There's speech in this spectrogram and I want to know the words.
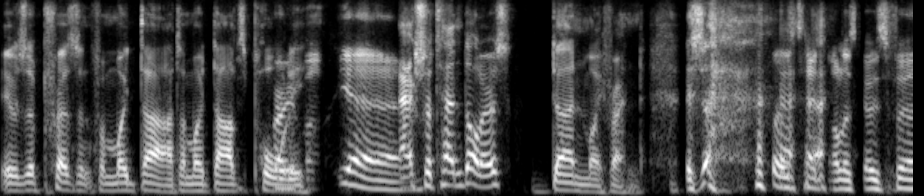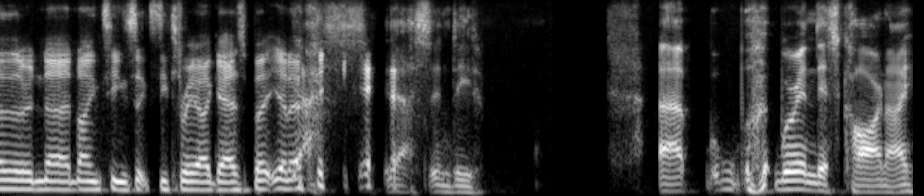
it was a present from my dad, and my dad's poorly. Yeah, Extra ten dollars, done, my friend. suppose ten dollars goes further in uh, 1963, I guess. But you know, yes, yes, indeed. Uh, we're in this car now,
